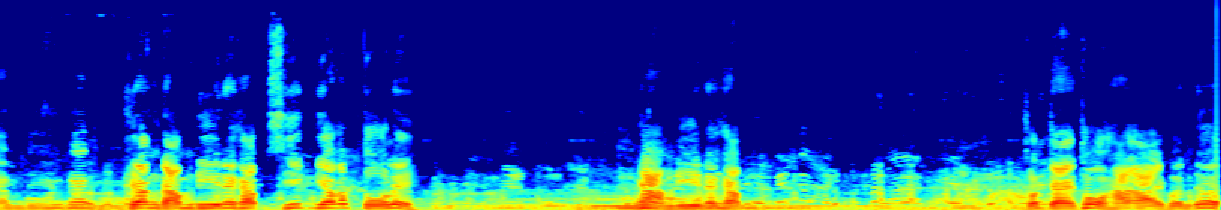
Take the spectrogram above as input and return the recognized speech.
ดำดีครับเครื่องดำดีนะครับ สีเดียวกับตัวเลย งามดีนะครับ สนใจโทรหาอายเพิ่นเด้อ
